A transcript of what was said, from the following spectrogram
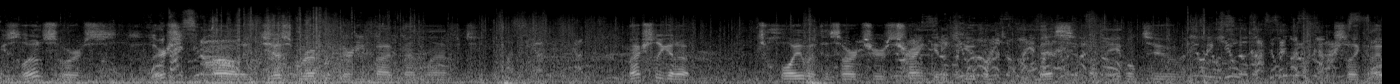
these lone swords, they're, oh, they just broke with 35 men left. I'm actually gonna toy with his archers, try and get a few of them to miss if I'm able to. Looks like I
